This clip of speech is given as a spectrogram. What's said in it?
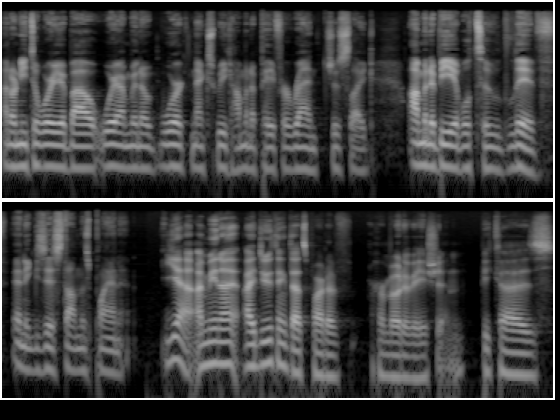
I don't need to worry about where I'm going to work next week, I'm going to pay for rent. Just like I'm going to be able to live and exist on this planet. Yeah, I mean, I, I do think that's part of her motivation because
